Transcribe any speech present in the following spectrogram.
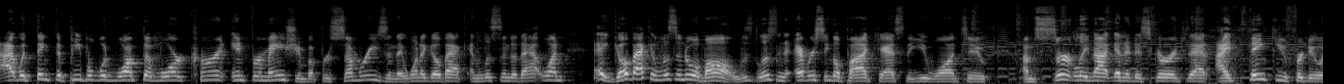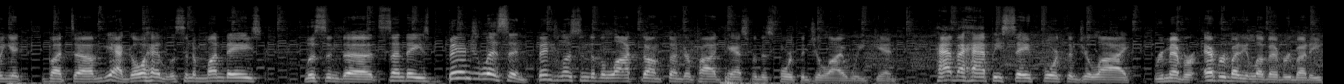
I would think that people would want the more current information, but for some reason they want to go back and listen to that one. Hey, go back and listen to them all. Listen to every single podcast that you want to. I'm certainly not going to discourage that. I thank you for doing it, but um, yeah, go ahead. Listen to Mondays. Listen to Sundays. Binge listen. Binge listen to the Locked On Thunder podcast for this 4th of July weekend. Have a happy, safe 4th of July. Remember, everybody love everybody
